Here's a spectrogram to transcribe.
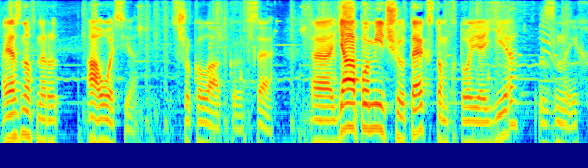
А я знов не роз... А, ось я. З шоколадкою, все. Е, я помічу текстом, хто я є з них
